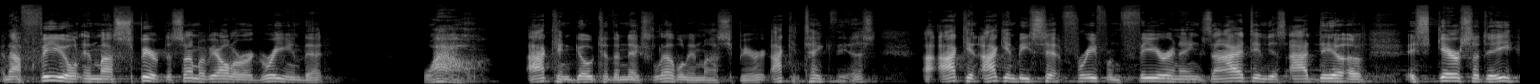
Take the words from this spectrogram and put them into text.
And I feel in my spirit that some of y'all are agreeing that, wow, I can go to the next level in my spirit. I can take this. I, can, I can be set free from fear and anxiety and this idea of scarcity.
